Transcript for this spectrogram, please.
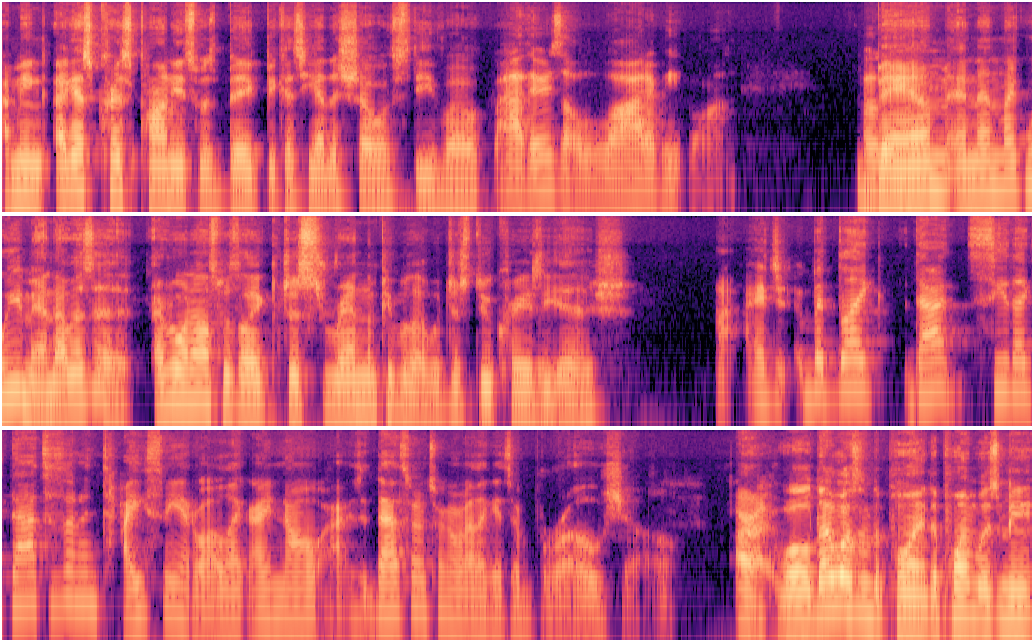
I mean, I guess Chris Pontius was big because he had the show with Steve-O, Wow, there's a lot of people on. Okay. Bam, and then like Wee Man. That was it. Everyone else was like just random people that would just do crazy ish. I, I j- but like that. See, like that doesn't entice me at all. Like I know I, that's what I'm talking about. Like it's a bro show. All right. Well, that wasn't the point. The point was me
